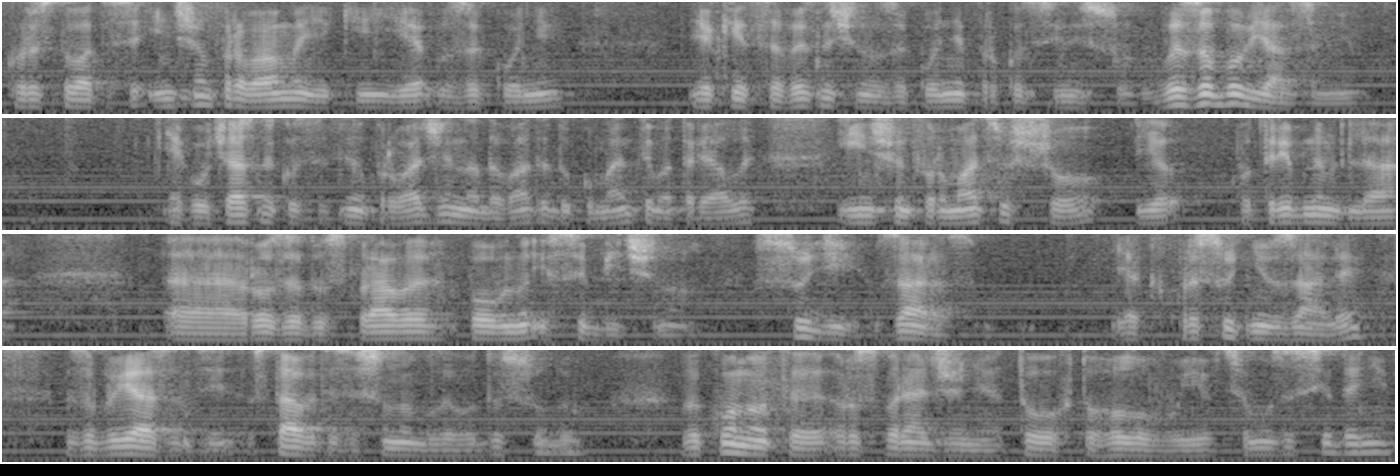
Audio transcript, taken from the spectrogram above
користуватися іншими правами, які є у законі, які це визначено в законі про Конституційний суд. Ви зобов'язані як учасник конституційного провадження надавати документи, матеріали і іншу інформацію, що є потрібним для е, розгляду справи повно і всебічно. В суді зараз, як присутні в залі, зобов'язані ставитися шанобливо до суду, виконувати розпорядження того, хто головує в цьому засіданні,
